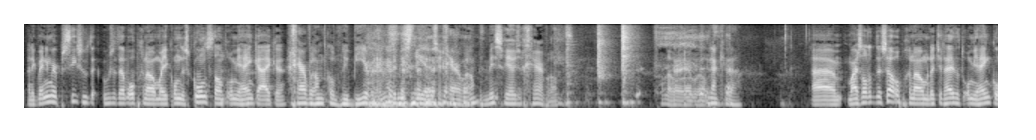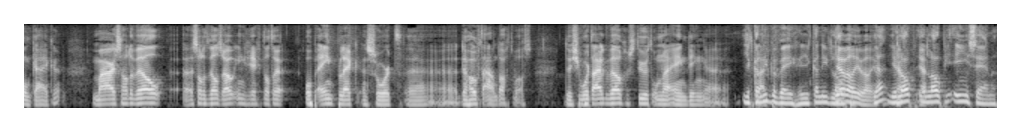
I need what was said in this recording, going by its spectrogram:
en ik weet niet meer precies hoe, het- hoe ze het hebben opgenomen, maar je kon dus constant om je heen kijken. Gerbrand komt nu bier brengen, de mysterieuze Gerbrand. De mysterieuze Gerbrand. Hallo Gerbrand. Dankjewel. Ehm, maar ze hadden het dus zo opgenomen dat je de hele tijd om je heen kon kijken. Maar ze hadden, wel, eh, ze hadden het wel zo ingericht dat er op één plek een soort eh, de hoofdaandacht was. Dus je wordt eigenlijk wel gestuurd om naar één ding. eh, Je kan niet bewegen, je kan niet lopen. Jawel, jawel, ja. Ja? Je Ja, loopt ja. en loop je in je scène.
